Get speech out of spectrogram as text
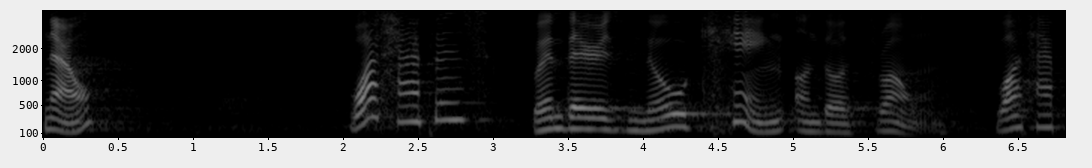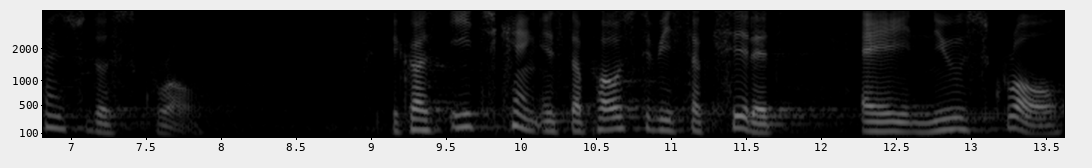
Now, what happens when there is no king on the throne? What happens to the scroll? Because each king is supposed to be succeeded a new scroll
